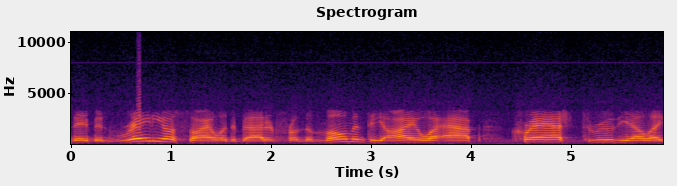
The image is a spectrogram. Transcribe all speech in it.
they've been radio silent about it from the moment the Iowa app crashed through the LA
